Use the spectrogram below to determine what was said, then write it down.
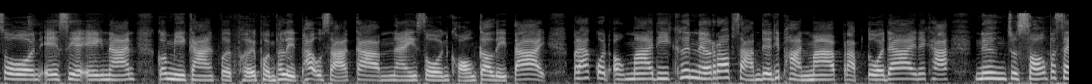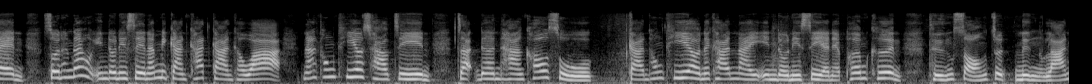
โซนเอเชียเองนั้น ก็มีการเปิดเผยผลผลิตภาคอุตสาหกรรมในโซนของเกาหลีใต้ ปรากฏออกมาดีขึ้นในรอบ 3 เดือนที่ผ่านมาปรับตัวได้นะคะ 1.2%ส่วนทางด้านของอินโดนีเซียนั้นมีการคาดการณ์ค่ะว่า นักท่องเที่ยวชาวจีนจะเดินทางเข้าสู่การท่องเที่ยวนะคะในอินโดนีเซียเนี่ยเพิ่มขึ้นถึง 2.1 ล้าน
